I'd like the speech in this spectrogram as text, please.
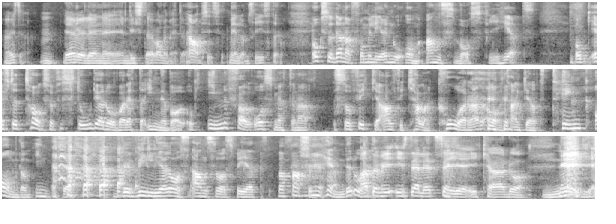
ja just det. Det är väl en, en lista över alla medlemmar. Ja, precis. Ett medlemsregister. Då. Också denna formulering då om ansvarsfrihet. Och efter ett tag så förstod jag då vad detta innebar och inför årsmötena så fick jag alltid kalla kårar av tanken att tänk om de inte beviljar oss ansvarsfrihet. Vad fasen händer då? Att de istället säger i kör då Nej!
